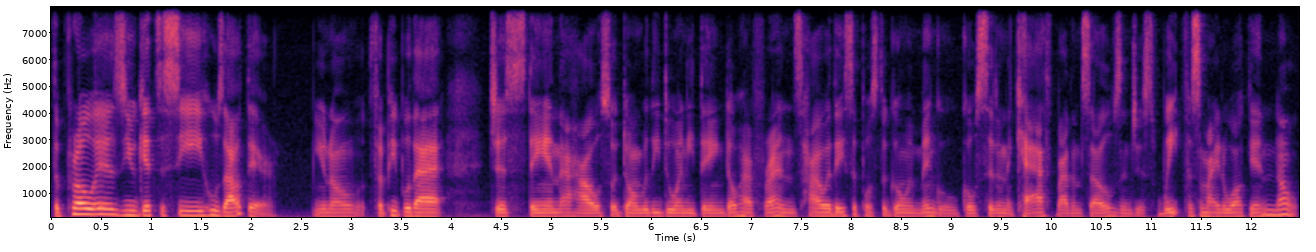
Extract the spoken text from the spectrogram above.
the pro is you get to see who's out there. You know, for people that just stay in their house or don't really do anything, don't have friends, how are they supposed to go and mingle? Go sit in a calf by themselves and just wait for somebody to walk in? No.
